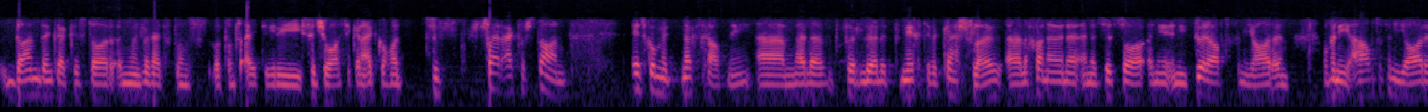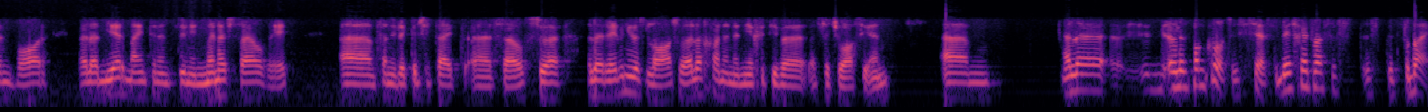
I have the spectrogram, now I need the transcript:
dan dink ek is daar 'n moontlikheid dat ons wat ons uit hierdie situasie kan uitkom want so ver ek verstaan Eskom het niks geld nie. Ehm um, hulle verloor dit negatiewe cash flow. Uh, hulle gaan nou in 'n in 'n so in die, in die tweede helfte van die jaar in of in die helfte van die jaar in waar hulle meer maintenance doen en minder sales het ehm uh, van elektrisiteit uh sales. So hulle revenue is laag, so hulle gaan in 'n negatiewe situasie in. Ehm um, hulle hulle is bankrot, dis sê. Die besigheid was is, is dit verby.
